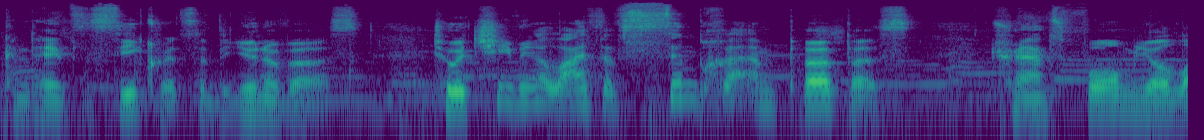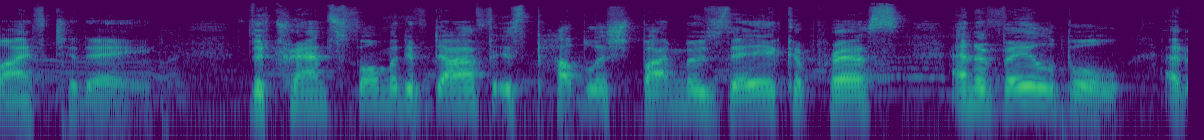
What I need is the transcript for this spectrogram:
contains the secrets of the universe. To achieving a life of simcha and purpose, transform your life today. The Transformative Daf is published by Mosaica Press and available at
